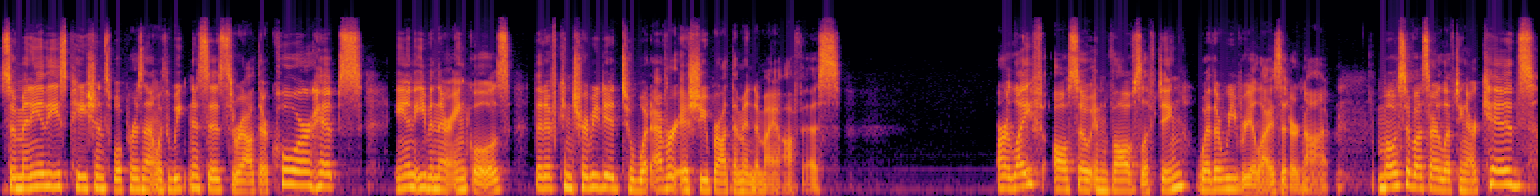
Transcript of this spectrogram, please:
So, many of these patients will present with weaknesses throughout their core, hips, and even their ankles that have contributed to whatever issue brought them into my office. Our life also involves lifting, whether we realize it or not. Most of us are lifting our kids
